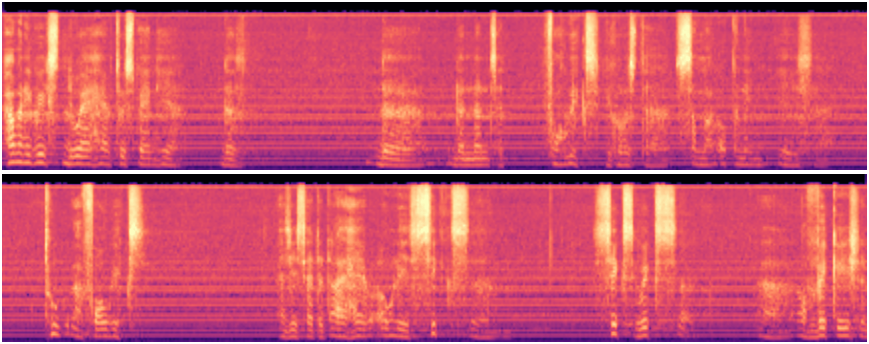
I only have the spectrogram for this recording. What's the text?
How many weeks do I have to spend here? The the, the nun said, four weeks because the summer opening is uh, two, uh, four weeks. And she said that I have only six, uh, six weeks uh, uh, of vacation.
